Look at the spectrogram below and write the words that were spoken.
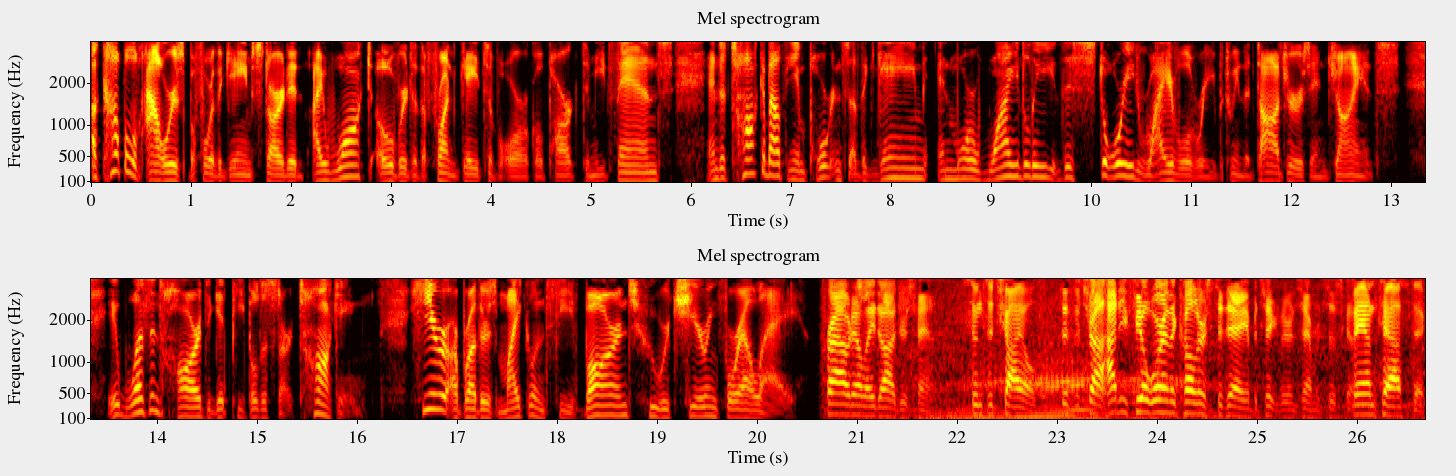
A couple of hours before the game started, I walked over to the front gates of Oracle Park to meet fans and to talk about the importance of the game and more widely this storied rivalry between the Dodgers and Giants. It wasn't hard to get people to start talking. Here are brothers Michael and Steve Barnes who were cheering for LA. Proud LA Dodgers fan. Since a child. Since a child. How do you feel wearing the colors today, in particular in San Francisco? Fantastic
